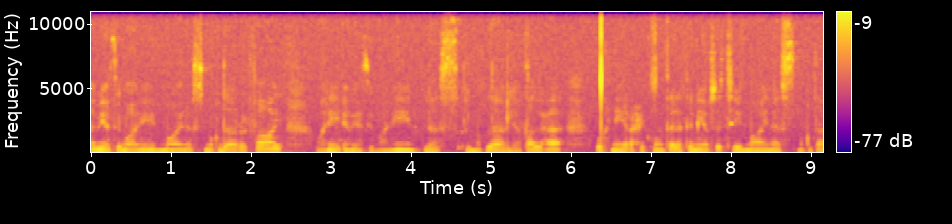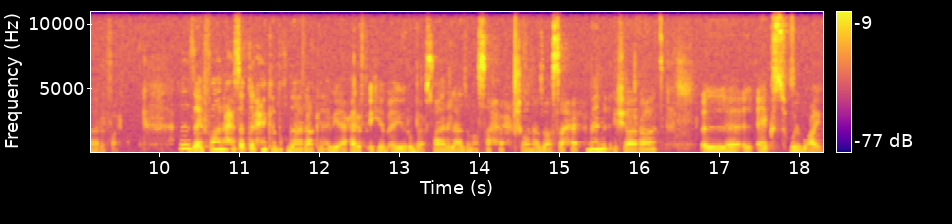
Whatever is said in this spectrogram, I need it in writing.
مية وثمانين minus مقدار ال phi وهني مية وثمانين plus المقدار اللي طلعه وهني راح يكون ثلاثمية وستين minus مقدار ال phi إنزين فأنا حسبت الحين كمقدار لكن أبي أعرف هي بأي ربع صار لازم أصحح شلون لازم أصحح من الإشارات ال x وال y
